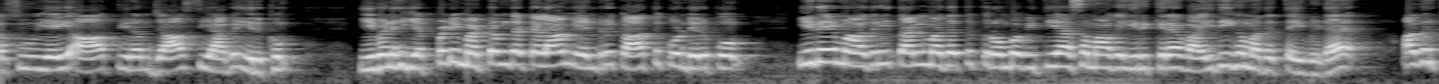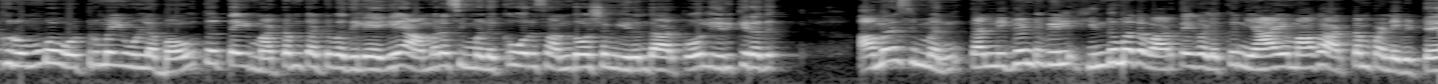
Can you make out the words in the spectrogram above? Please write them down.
அசூயை ஆத்திரம் ஜாஸ்தியாக இருக்கும். இவனை எப்படி மட்டம் தட்டலாம் என்று காத்து கொண்டிருப்போம். இதே மாதிரி தன் மதத்துக்கு ரொம்ப வித்தியாசமாக இருக்கிற வைதிக மதத்தை விட அதற்கு ரொம்ப ஒற்றுமை உள்ள பௌத்தத்தை மட்டம் தட்டுவதிலேயே அமரசிம்மனுக்கு ஒரு சந்தோஷம் இருந்தார் போல் இருக்கிறது. அமரசிம்மன் தன் நிகழ்வில் இந்து மத வார்த்தைகளுக்கு நியாயமாக அர்த்தம் பண்ணிவிட்டு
